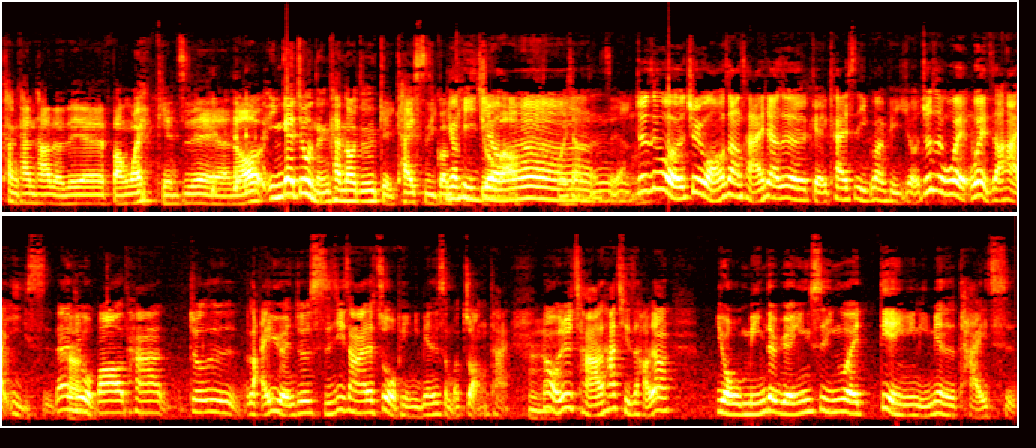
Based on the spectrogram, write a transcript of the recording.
看看他的那些番外篇之类的，然后应该就能看到就是给开司一罐啤酒吧。我想是这样。就是我去网络上查一下这个给开司一罐啤酒，就是我也我也知道他的意思，但是我不知道他就是来源，就是实际上他在作品里面是什么状态。那我去查，他其实好像。有名的原因是因为电影里面的台词，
